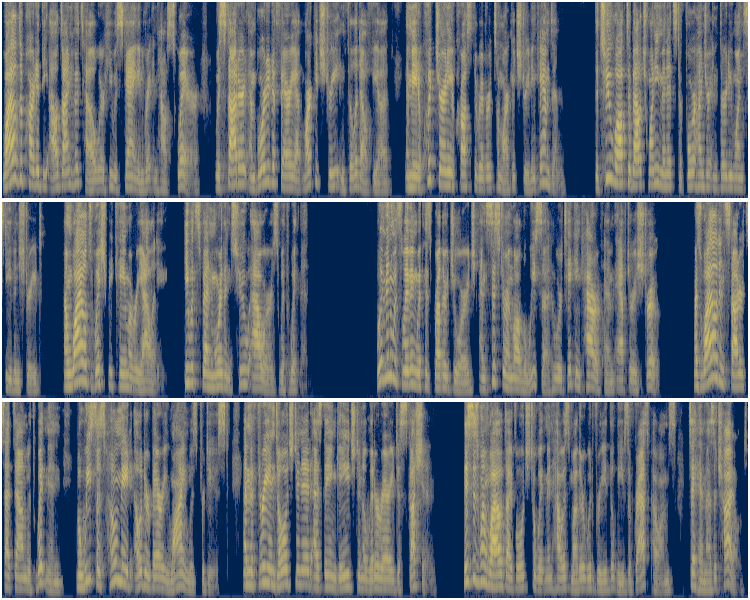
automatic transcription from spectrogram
Wilde departed the Aldine Hotel where he was staying in Rittenhouse Square with Stoddart and boarded a ferry at Market Street in Philadelphia and made a quick journey across the river to Market Street in Camden. The two walked about 20 minutes to 431 Stevens Street, and Wilde's wish became a reality. He would spend more than two hours with Whitman. Whitman was living with his brother George and sister in law Louisa, who were taking care of him after his stroke. As Wilde and Stoddart sat down with Whitman, Louisa's homemade elderberry wine was produced, and the three indulged in it as they engaged in a literary discussion. This is when Wilde divulged to Whitman how his mother would read the Leaves of Grass poems to him as a child.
